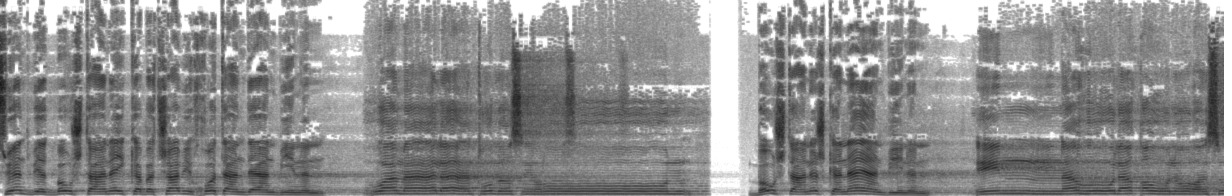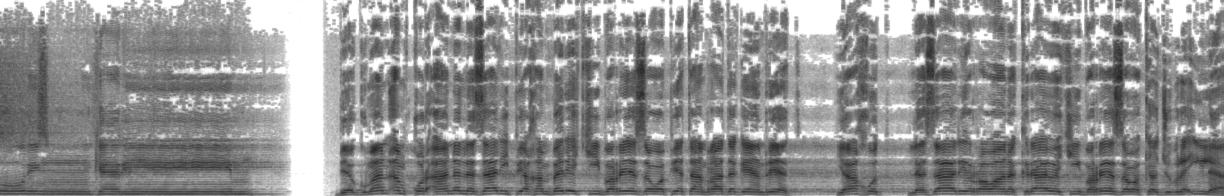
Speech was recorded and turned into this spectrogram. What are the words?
سوێند بێت بەو شتانەی کە بە چاوی خۆتان دەیان بینن وما لا تبصرون. بەو شتانش کە نایان بینن إنه لقول رسول كريم. بێگومان ئەم قورئانە لە زاری پێخەمبەرێکی بەڕێزەوە پێتان ڕادەگەیەنرێت یاخود لە زاری ڕەوانەکراوێکی بەڕێزەوە کە جوبرەئیلە.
